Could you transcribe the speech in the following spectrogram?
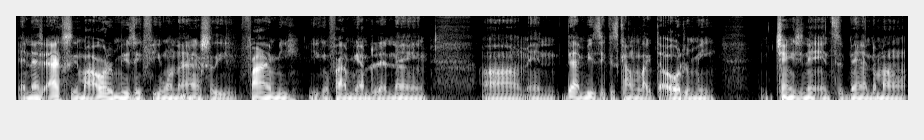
And that's actually my older music. If you want to actually find me, you can find me under that name. Um, and that music is kind of like the older me. Changing it into band amount,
